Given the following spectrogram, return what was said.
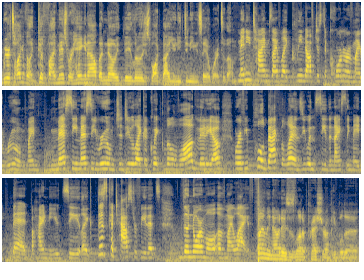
we were talking for like a good five minutes, we are hanging out, but no, they literally just walked by you and you didn't even say a word to them. Many times I've like cleaned off just a corner of my room, my messy, messy room to do like a quick little vlog video where if you pulled back the lens, you wouldn't see the nicely made bed behind me. You'd see like this catastrophe that's the normal of my life. Finally, nowadays there's a lot of pressure on people to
